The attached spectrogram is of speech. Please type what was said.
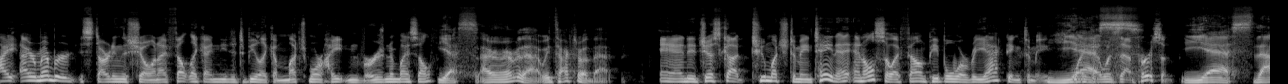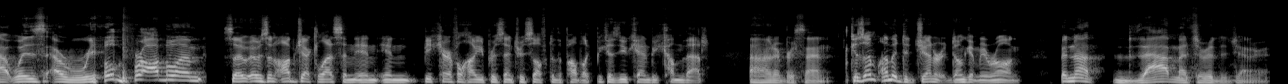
I, I remember starting the show and I felt like I needed to be like a much more heightened version of myself. Yes, I remember that. We talked about that. And it just got too much to maintain. And also, I found people were reacting to me like I was that person. Yes, that was a real problem. So it was an object lesson in in be careful how you present yourself to the public because you can become that. A hundred percent. Because I'm I'm a degenerate. Don't get me wrong. But not that much of a degenerate.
